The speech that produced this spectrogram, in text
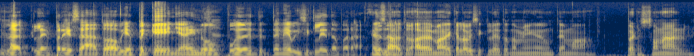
la, la empresa todavía es pequeña y no Exacto. puede tener bicicleta para... ¿verdad? Exacto. Además de que la bicicleta también es un tema personal.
